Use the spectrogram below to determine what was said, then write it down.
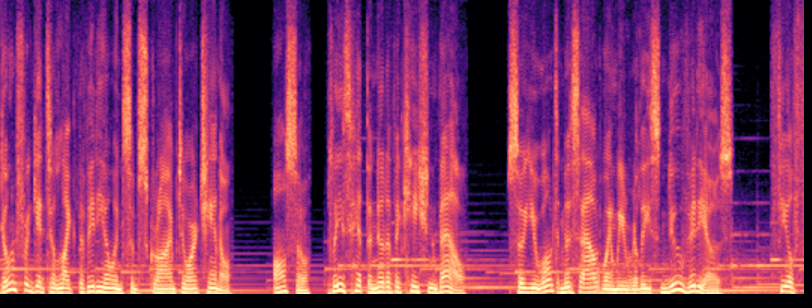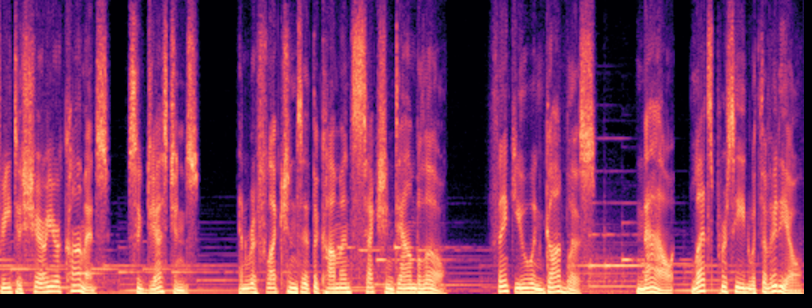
don't forget to like the video and subscribe to our channel. Also, please hit the notification bell, so you won't miss out when we release new videos. Feel free to share your comments, suggestions, and reflections at the comments section down below. Thank you and God bless. Now, let's proceed with the video.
